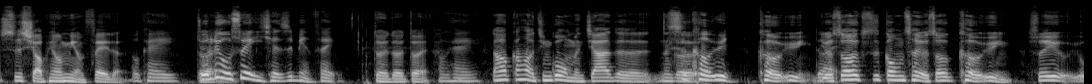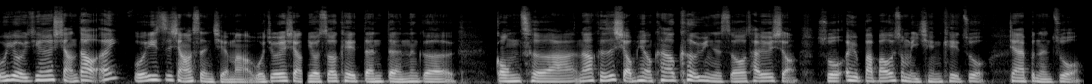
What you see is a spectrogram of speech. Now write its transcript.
是小朋友免费的。OK，就六岁以前是免费。对对对，OK。然后刚好经过我们家的那个是客运。客运有时候是公车，有时候客运，所以我有一天想到，哎，我一直想要省钱嘛，我就会想，有时候可以等等那个公车啊。然后可是小朋友看到客运的时候，他就想说，哎，爸爸为什么以前可以坐，现在不能坐？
